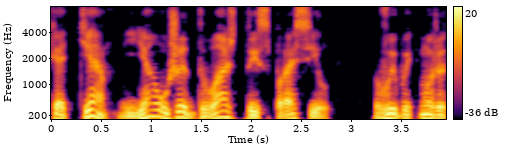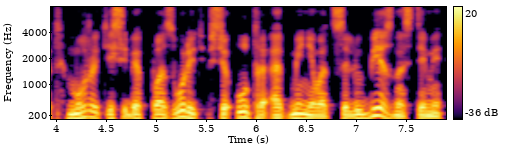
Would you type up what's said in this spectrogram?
Хотя я уже дважды спросил. Вы, быть может, можете себе позволить все утро обмениваться любезностями,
